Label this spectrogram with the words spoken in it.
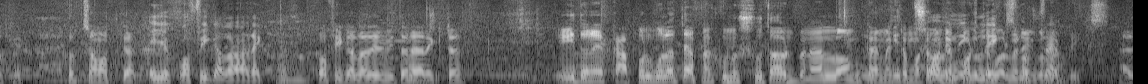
ওকে খুব চমৎকার। এই যে কফি কালার আরেকটা। কফি কালারের ভিতরে আরেকটা। এই ধরনের কাপড়গুলোতে আপনার কোনো সুতা উঠবে না লং টাইম একটা মোটামুটি পড়তে পারবেন এগুলো। আর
